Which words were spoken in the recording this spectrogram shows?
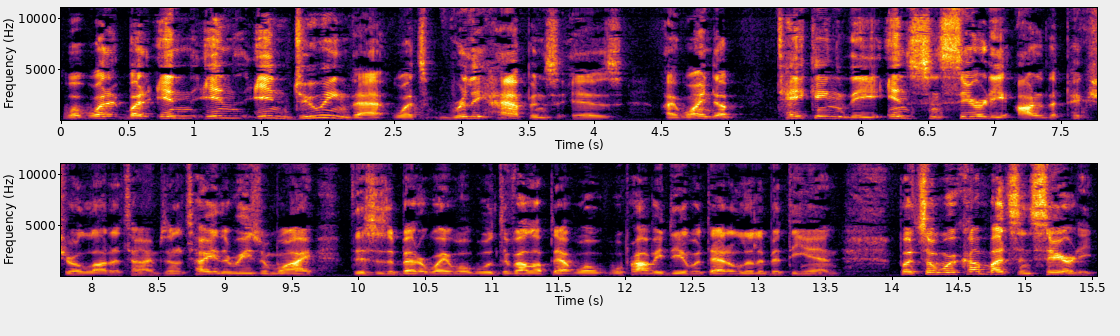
what, what, but in, in, in doing that, what really happens is I wind up taking the insincerity out of the picture a lot of times. And I'll tell you the reason why this is a better way. We'll, we'll develop that. We'll, we'll probably deal with that a little bit at the end. But so we're talking about sincerity.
